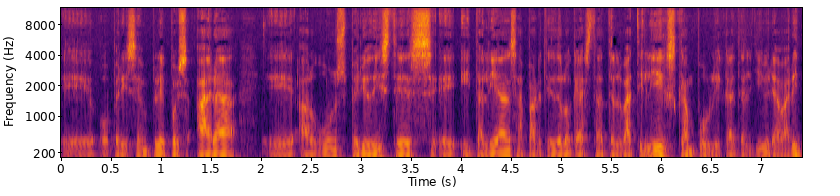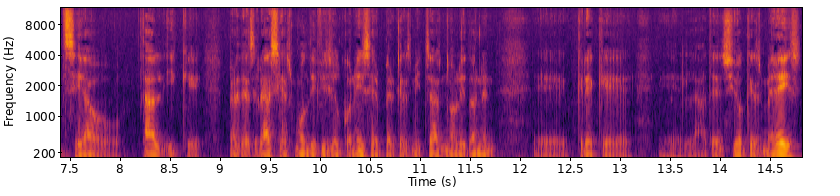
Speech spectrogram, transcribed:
eh, o per exemple pues, ara eh, alguns periodistes eh, italians a partir de lo que ha estat el Batilix que han publicat el llibre Avarícia o tal i que per desgràcia és molt difícil conèixer perquè els mitjans no li donen eh, crec que eh, l'atenció que es mereix.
